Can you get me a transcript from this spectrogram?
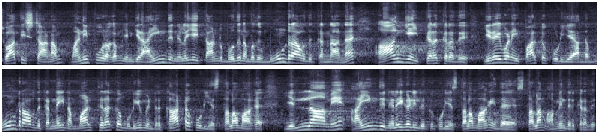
சுவாதிஷ்டானம் மணிப்பூரகம் என்கிற ஐந்து நிலையை தாண்டும் போது நமது மூன்றாவது கண்ணான ஆங்கியை திறக்கிறது இறைவனை பார்க்கக்கூடிய அந்த மூன்றாவது கண்ணை நம்மால் திறக்க முடியும் என்று காட்டக்கூடிய ஸ்தலமாக எல்லாமே ஐந்து நிலைகளில் இருக்கக்கூடிய ஸ்தலமாக இந்த ஸ்தலம் அமைந்திருக்கிறது.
